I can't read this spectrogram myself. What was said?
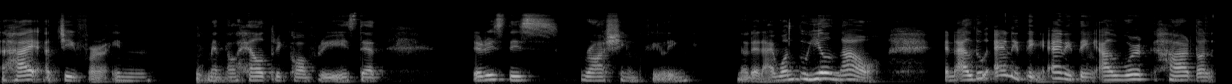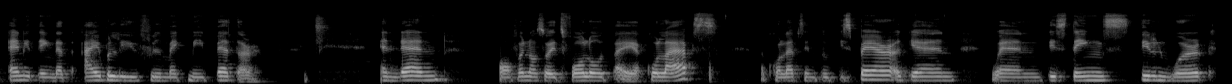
a high achiever in mental health recovery is that there is this rushing feeling you know, that I want to heal now and I'll do anything, anything. I'll work hard on anything that I believe will make me better. And then often also it's followed by a collapse, collapse into despair again when these things didn't work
